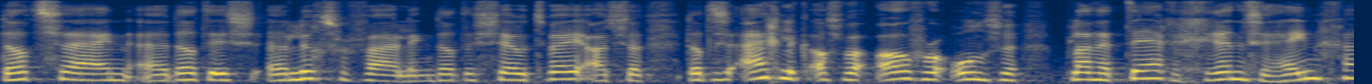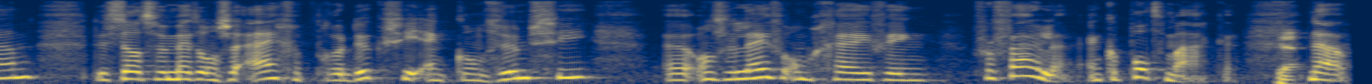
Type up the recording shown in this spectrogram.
dat, zijn, uh, dat is luchtvervuiling, dat is CO2-uitstoot. Dat is eigenlijk als we over onze planetaire grenzen heen gaan. Dus dat we met onze eigen productie en consumptie uh, onze leefomgeving vervuilen en kapot maken. Ja. Nou,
